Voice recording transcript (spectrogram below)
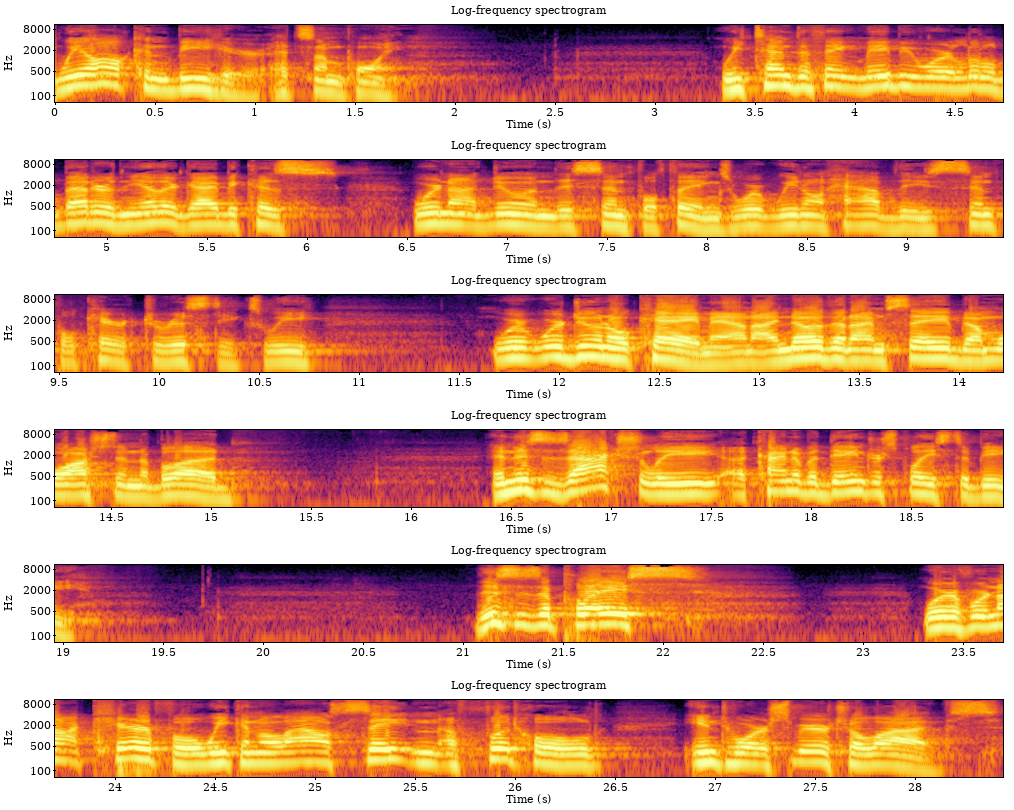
We all can be here at some point. We tend to think maybe we're a little better than the other guy because we're not doing these sinful things. We're, we do not have these sinful characteristics. We, we're, we're doing okay, man. I know that I'm saved, I'm washed in the blood. And this is actually a kind of a dangerous place to be. This is a place where, if we're not careful, we can allow Satan a foothold into our spiritual lives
